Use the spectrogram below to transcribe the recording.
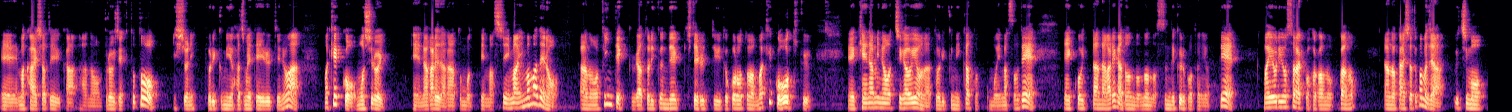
え、まあ会社というか、あの、プロジェクトと一緒に取り組みを始めているというのは、まあ、結構面白い流れだなと思っていますし、まあ今までのあの、フィンテックが取り組んできてるっていうところとは、まあ結構大きく、えー、毛並みの違うような取り組みかと思いますので、え、こういった流れがどんどんどんどん進んでくることによって、まあよりおそらく他の、他の、あの会社とかもじゃあ、うちも、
